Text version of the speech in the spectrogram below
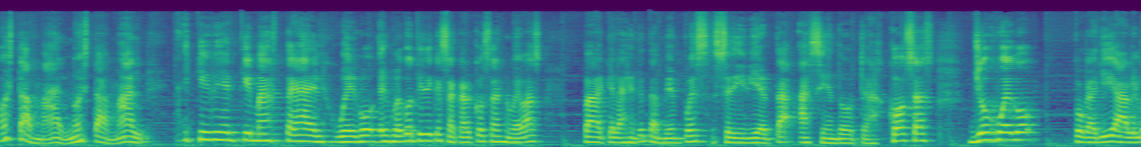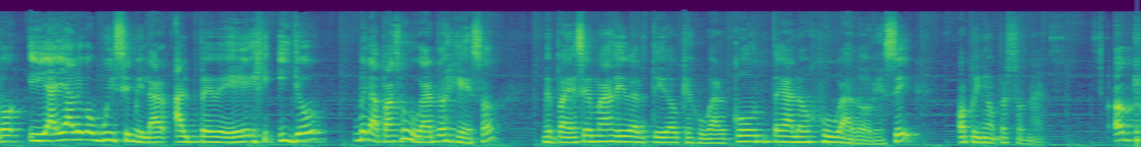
no está mal, no está mal. Hay que ver qué más trae el juego. El juego tiene que sacar cosas nuevas para que la gente también pues se divierta haciendo otras cosas. Yo juego por allí algo y hay algo muy similar al PvE y yo me la paso jugando eso. Me parece más divertido que jugar contra los jugadores, ¿sí? Opinión personal. Ok.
